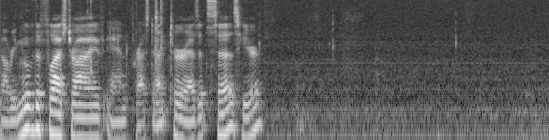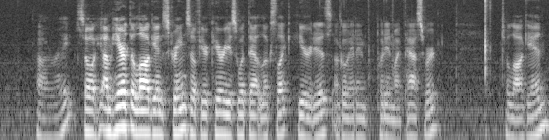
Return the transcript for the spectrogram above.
And I'll remove the flash drive and press enter as it says here. All right, so I'm here at the login screen, so if you're curious what that looks like, here it is. I'll go ahead and put in my password to log in.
